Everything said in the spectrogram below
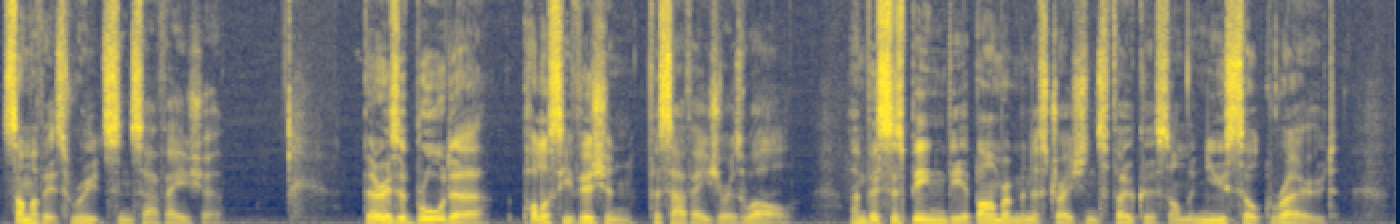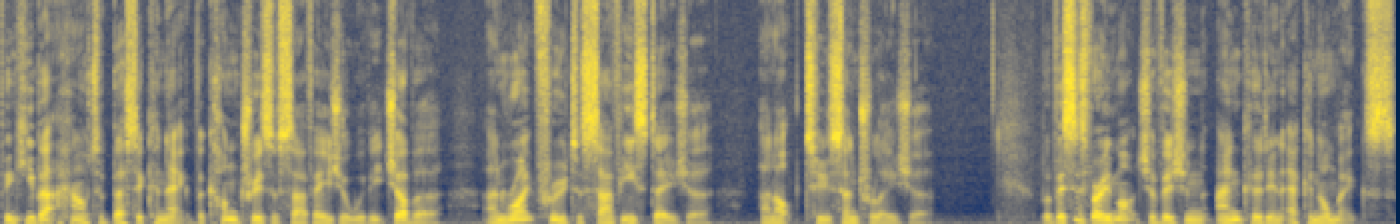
some of its roots in South Asia. There is a broader policy vision for South Asia as well, and this has been the Obama administration's focus on the New Silk Road, thinking about how to better connect the countries of South Asia with each other and right through to Southeast Asia and up to Central Asia. But this is very much a vision anchored in economics.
